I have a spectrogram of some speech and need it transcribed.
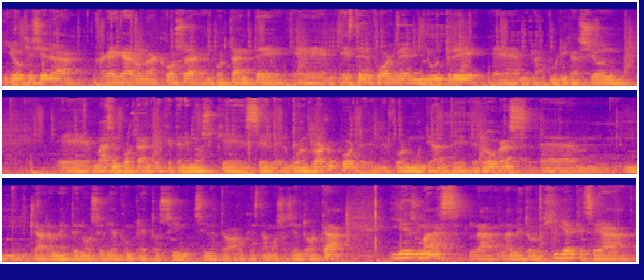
yo quisiera agregar una cosa importante. Eh, este informe nutre la publicación eh, más importante que tenemos, que es el, World Drug Report, el Informe Mundial de, Drogas, y, claramente no sería completo sin, sin, el trabajo que estamos haciendo acá. Y es más, la, la metodología que se ha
